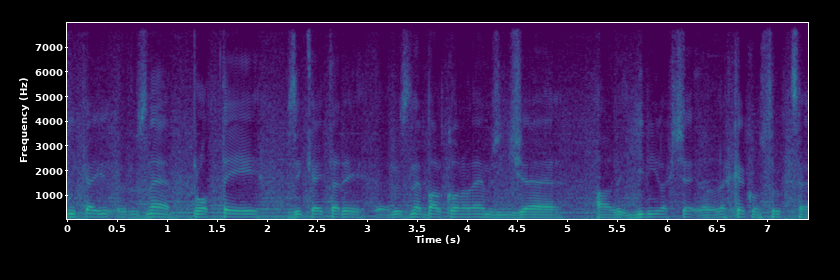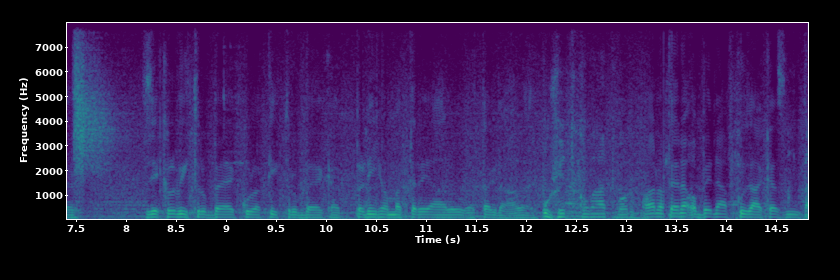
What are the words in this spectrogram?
Vznikají různé ploty, vznikají tady různé balkonové mříže a jiné lehče, lehké konstrukce z jeklových trubek, kulatých trubek a plného materiálu a tak dále. Užitková tvorba. Ano, to je na objednávku zákazníků,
